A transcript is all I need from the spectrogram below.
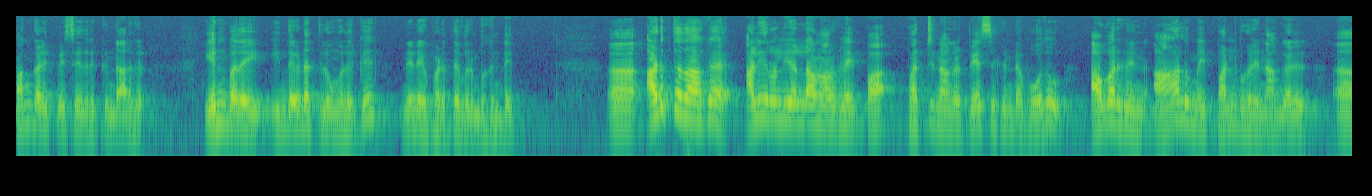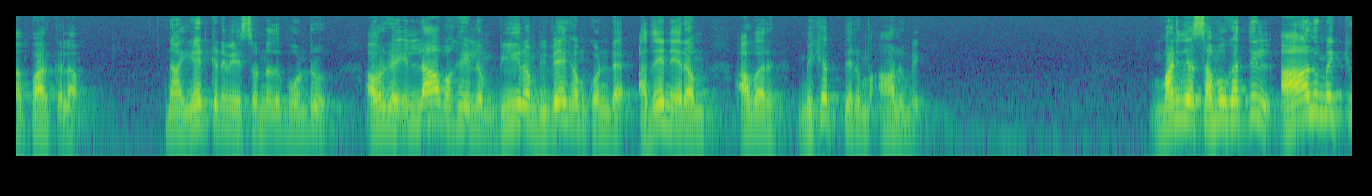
பங்களிப்பை செய்திருக்கின்றார்கள் என்பதை இந்த இடத்தில் உங்களுக்கு நினைவுபடுத்த விரும்புகின்றேன். அடுத்ததாக அலிர் அலி அவர்களை பற்றி நாங்கள் பேசுகின்ற போது அவர்களின் ஆளுமை பண்புகளை நாங்கள் பார்க்கலாம். நான் ஏற்கனவே சொன்னது போன்று அவர்கள் எல்லா வகையிலும் வீரம் விவேகம் கொண்ட அதே நேரம் அவர் மிக பெரும் ஆளுமை. மனித சமூகத்தில் ஆளுமைக்கு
